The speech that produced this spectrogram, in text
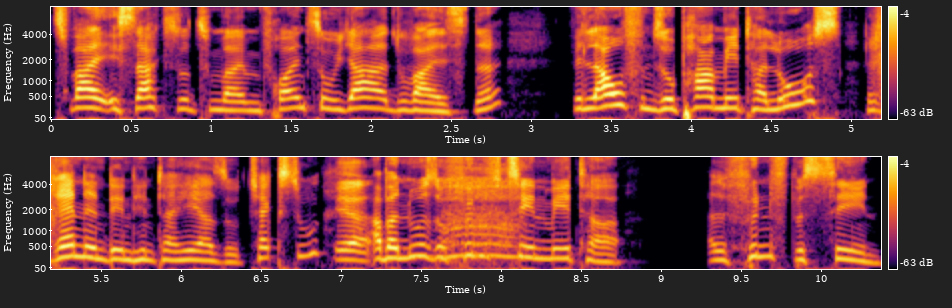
zwei, ich sag so zu meinem Freund so, ja, du weißt, ne? Wir laufen so ein paar Meter los, rennen den hinterher so, checkst du? Ja. Aber nur so 15 Meter. Also 5 bis 10.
